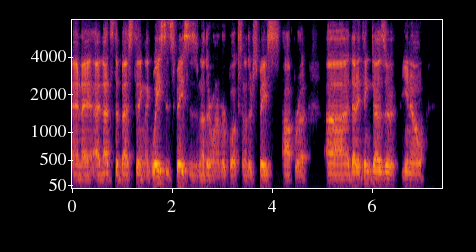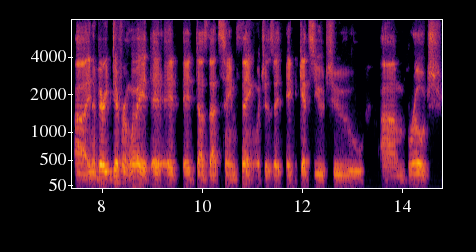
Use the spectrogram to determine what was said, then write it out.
and I, I that's the best thing. Like wasted space is another one of our books another space opera uh, that I think does a you know uh, in a very different way it, it it it does that same thing which is it it gets you to um, broach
